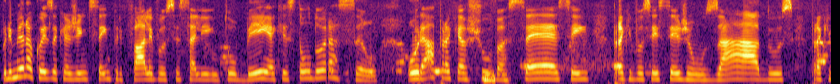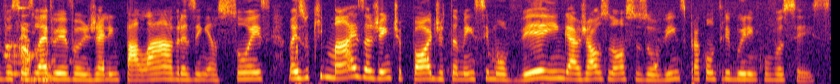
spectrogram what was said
primeira coisa que a gente sempre fala e você salientou bem é a questão da oração. Orar para que as chuvas cessem, para que vocês sejam usados, para que vocês levem o evangelho em palavras, em ações. Mas o que mais a gente pode também se mover e engajar os nossos ouvintes para contribuírem com vocês?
